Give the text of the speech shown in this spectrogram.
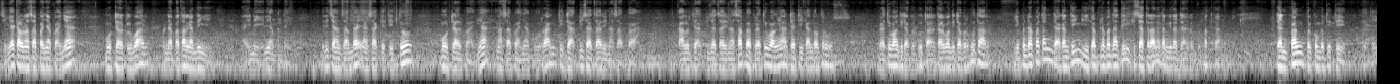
Sehingga kalau nasabahnya banyak modal keluar pendapatan kan tinggi. Nah ini ini yang penting jadi jangan sampai yang sakit itu modal banyak, nasabahnya kurang, tidak bisa cari nasabah. Kalau tidak bisa cari nasabah berarti uangnya ada di kantor terus. Berarti uang tidak berputar. Kalau uang tidak berputar, ya pendapatan tidak akan tinggi. Kalau pendapatan tinggi, kesejahteraan akan kita dapatkan. Dan bank berkompetitif. Jadi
